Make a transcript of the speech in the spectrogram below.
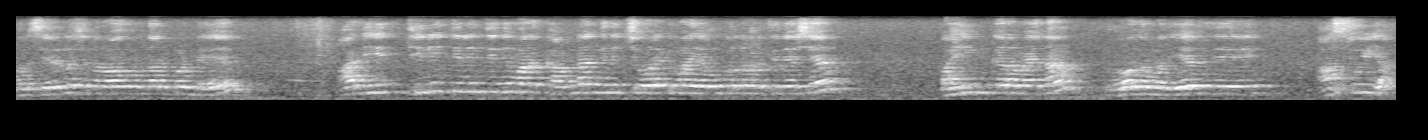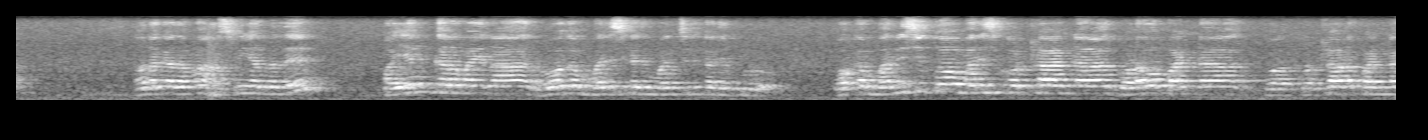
మన శరీరంలో చిన్న రోగం ఉందనుకోండి అది తిని తిని తిని మన కన్నం తిని చివరికి మన ఎముకల్లో తినేసే భయంకరమైన రోగం అది. ఏంటిది అసూయ. అవునా కదమ్మా అసూయ అన్నది భయంకరమైన రోగం మనిషికి అది మంచిది కదా ఎప్పుడు. ఒక మనిషితో మనిషి కొట్లాడినా గొడవ పడినా కొట్లాడ పడినా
